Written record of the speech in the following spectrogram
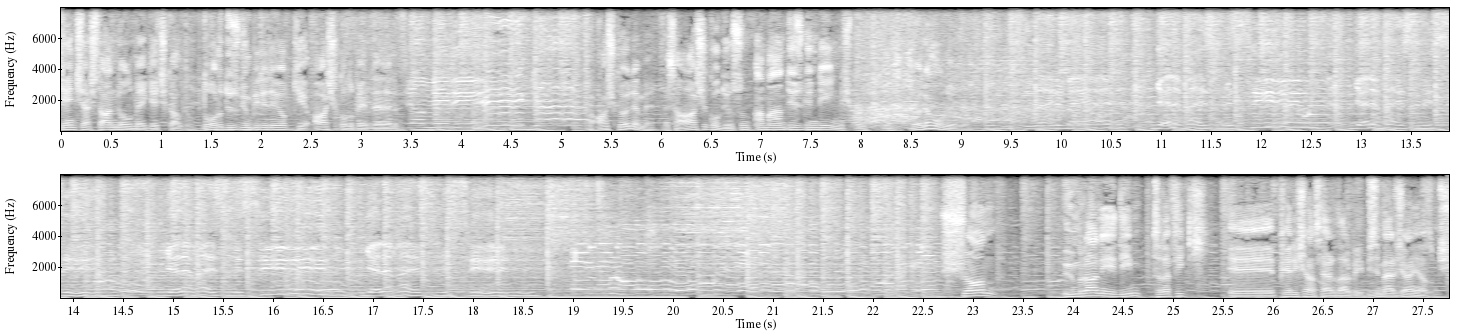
Genç yaşta anne olmaya geç kaldım. Doğru düzgün biri de yok ki aşık olup evlenelim. verirken Aşk öyle mi? Mesela aşık oluyorsun aman düzgün değilmiş bu. Böyle mi oluyor bu? Gelemez misin Gelemez misin Gelemez misin Gelemez misin Şu an Ümraniye'deyim. Trafik e, perişan Serdar Bey. Bizim Ercan yazmış.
